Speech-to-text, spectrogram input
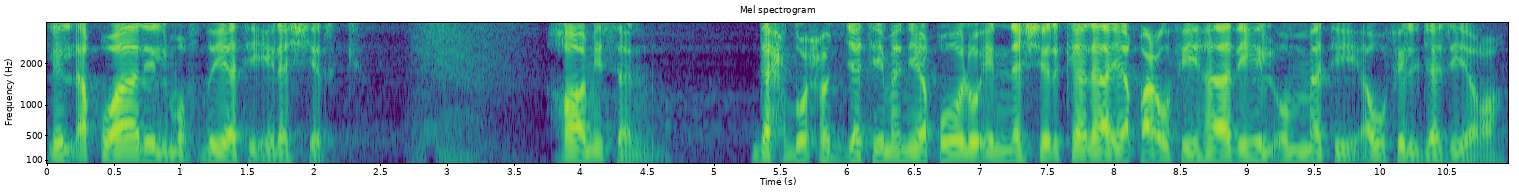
للأقوال المفضية إلى الشرك. خامسا دحض حجة من يقول إن الشرك لا يقع في هذه الأمة أو في الجزيرة.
